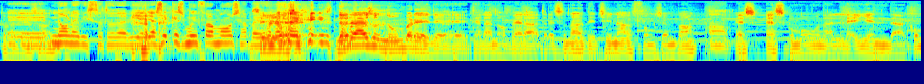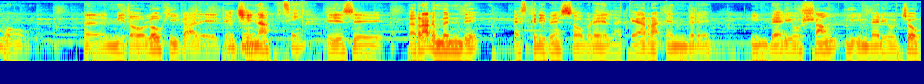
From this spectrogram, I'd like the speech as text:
¿Todavía Eh, no la he visto todavía. Ya sé que es muy famosa, pero Sí, no la he visto. Naja es un nombre de, de la novela tradicional de China, Feng Shenbang. Ah. Es, es como una leyenda, como eh, mitológica de, de Ujú, China. Sí. Es, eh, realmente escribe sobre la guerra entre Imperio Shang y Imperio Zhou.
